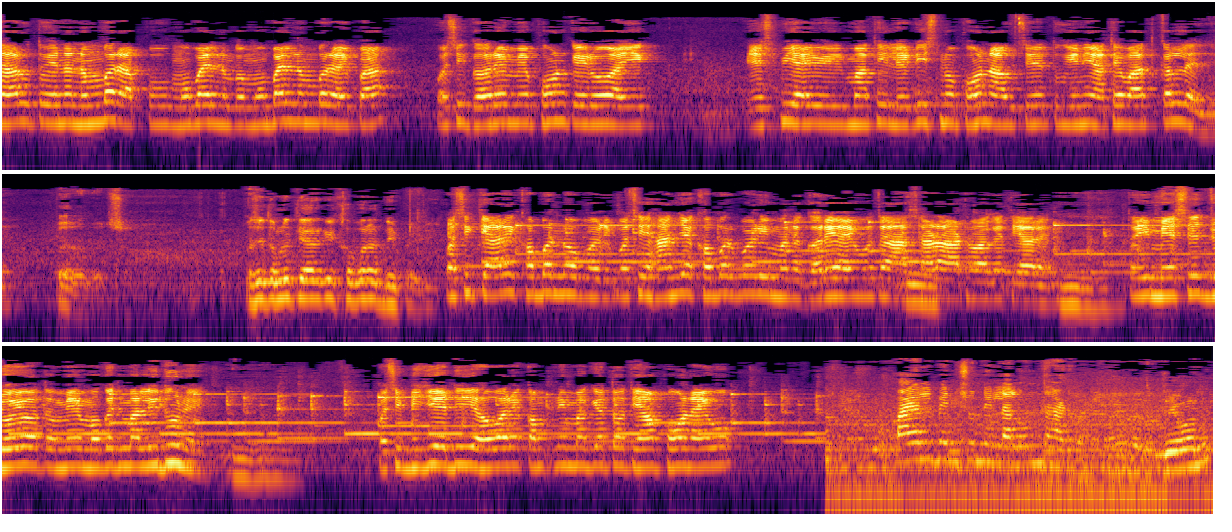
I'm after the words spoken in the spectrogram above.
સારું તો એના નંબર આપો મોબાઈલ નંબર મોબાઈલ નંબર આપ્યા. પછી ઘરે મેં ફોન કર્યો આ એક એસબીઆઈ માંથી લેડીઝનો ફોન આવશે તું એની હાથે વાત કરી લેજે. બરાબર છે. પછી તમને ત્યારે કઈ ખબર જ નહીં પડી. પછી ક્યારેય ખબર ન પડી. પછી સાંજે ખબર પડી મને ઘરે આવ્યો તો આ સાડા આઠ વાગે ત્યારે. તો એ મેસેજ જોયો તો મેં મગજમાં લીધું નહીં. પછી બીજે દી સવારે કંપનીમાં ગયો તો ત્યાં ફોન આવ્યો. પાયલબેન ચુનીલાલ લુંધાડ રહેવાનું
